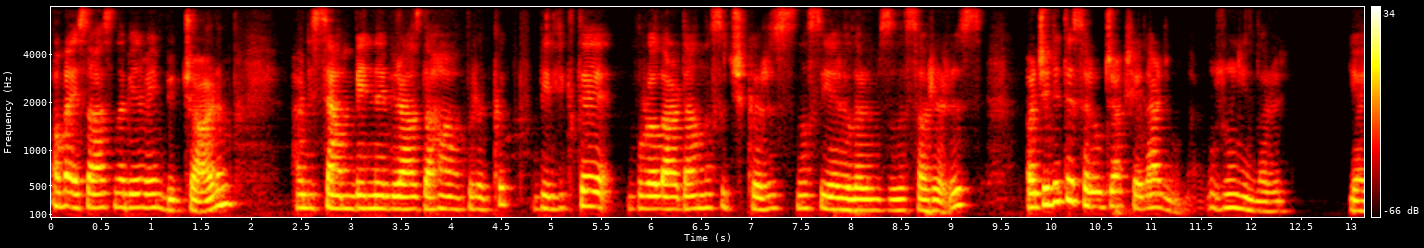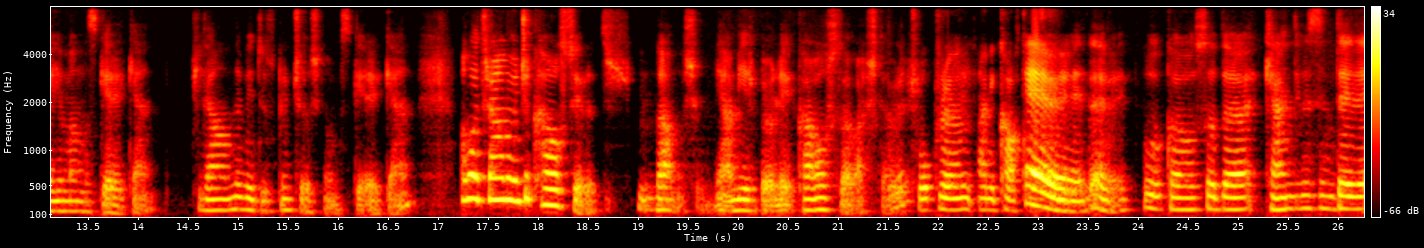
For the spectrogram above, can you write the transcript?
Ama esasında benim en büyük çağrım hani sen beni biraz daha bırakıp birlikte buralardan nasıl çıkarız, nasıl yaralarımızı sararız. Acele de sarılacak şeyler bunlar. Uzun yılları yayılmamız gereken, planlı ve düzgün çalışmamız gereken. Ama travma önce kaos yaratır. Hı. Anlaşılın. Yani bir böyle kaosla başlar. Evet, toprağın hani kalkması. Evet, evet. Bu kaosa da kendimizin de, de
